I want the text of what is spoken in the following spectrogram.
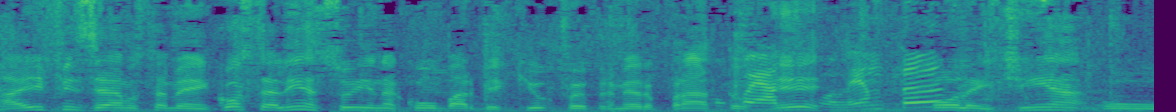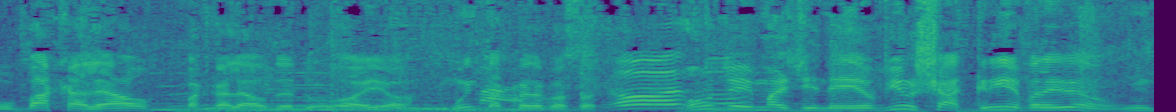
Aí fizemos também costelinha suína com barbecue, que foi o primeiro prato. Acompanhado e polenta. polentinha, o bacalhau, bacalhau do Edu, olha aí, ó, muita coisa gostosa. Onde eu imaginei, eu vi o chacrinha e falei, não, hum,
